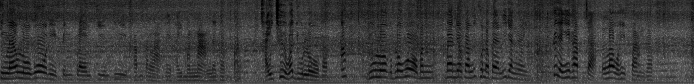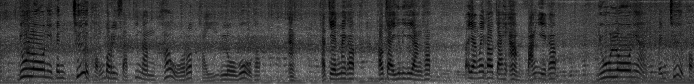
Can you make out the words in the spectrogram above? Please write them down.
ริงๆ แล้วโลโวนี่เป็นแบรนด์จีนที่ทำตลาดในไทยมานานแล้วครับ ใช้ชื่อว่ายูโรครับอ้าวยูโรกับโลโวมันแบรนด์เดียวกันหรือคนละแบรนด์หรือยังไงคืออย่างนี้ครับจะเล่าให้ฟังครับยูโรนี่เป็นชื่อของบริษัทที่นำเข้ารถไถโลโวครับอะชัดเจนไหมครับ เข้าใจหรือยังครับ ถ้ายังไม่เข้าใจอ้าวฟังอีกครับ ยูโรเนี่ย เป็นชื่อของ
